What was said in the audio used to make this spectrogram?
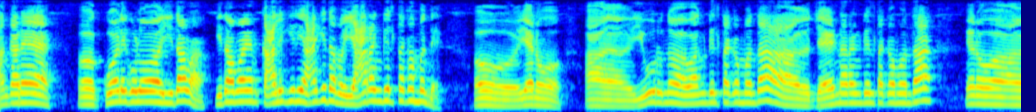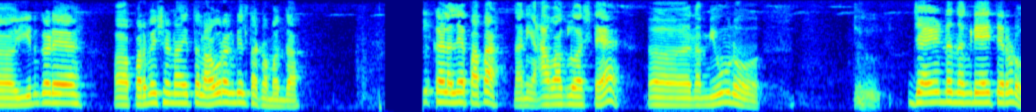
ಹಂಗಾರೆ ಕೋಳಿಗಳು ಇದಾವ? ಇದಾವ ಏನು ಖಾಲಿ ಗಿಲಿ ಆಗಿದಾವ? ಯಾರ ಅಂಗಡಿಲಿ ತಗೊಂಬಂದೆ? ಏನು ಇವ್ರನ್ನ ಅಂಗಡಿಲಿ ತಗೊಂಬಂದ, ಜಯಣ್ಣರ ಅಂಗಡಿಲಿ ತಗೊಂಬಂದ, ಏನು ಹಿಂದ್ಗಡೆ ಪರಮೇಶಣ್ಣ ಆಯ್ತಲ್ಲ, ಅವ್ರ ಅಂಗಡಿಲಿ ತಗೊಂಬಂದ? ಕಳಲೆ ಪಾಪ, ನಾನು ಯಾವಾಗಲೂ ಅಷ್ಟೇ. ನಮ್ಮ ಇವನು ಜಯಣ್ಣನ ಅಂಗಡಿ ಐತೆ ನೋಡು.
